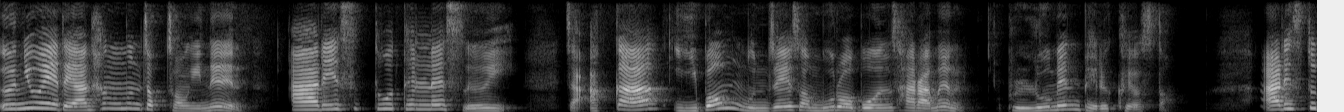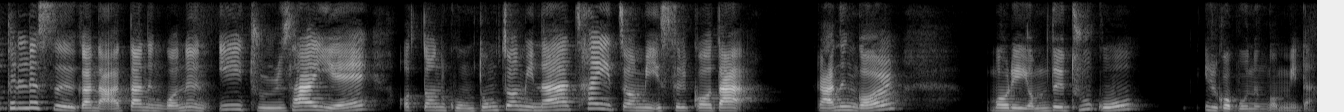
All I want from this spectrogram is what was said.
은유에 대한 학문적 정의는 아리스토텔레스의 자, 아까 2번 문제에서 물어본 사람은 블루멘베르크였어. 아리스토텔레스가 나왔다는 거는 이둘 사이에 어떤 공통점이나 차이점이 있을 거다 라는 걸 머리에 염두에 두고 읽어보는 겁니다.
